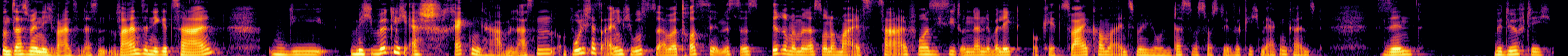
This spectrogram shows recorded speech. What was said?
Und das finde ich Wahnsinn. Das sind wahnsinnige Zahlen, die mich wirklich erschrecken haben lassen, obwohl ich das eigentlich wusste, aber trotzdem ist es irre, wenn man das so nochmal als Zahl vor sich sieht und dann überlegt, okay, 2,1 Millionen, das ist was, was du dir wirklich merken kannst, sind bedürftig,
